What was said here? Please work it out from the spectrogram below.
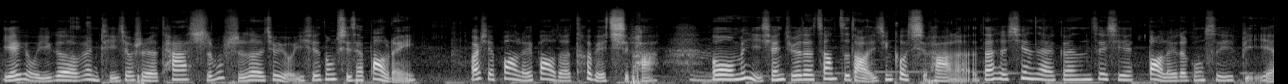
也有一个问题，就是它时不时的就有一些东西在爆雷，而且爆雷爆的特别奇葩。我们以前觉得獐子岛已经够奇葩了，但是现在跟这些爆雷的公司一比，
